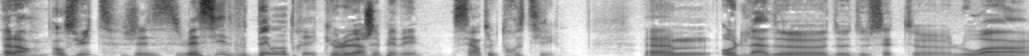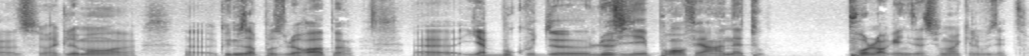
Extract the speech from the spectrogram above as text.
Alors, ensuite, je vais essayer de vous démontrer que le RGPD, c'est un truc trop stylé. Euh, Au-delà de, cette euh, loi, euh, ce règlement que nous impose l'Europe, il y a beaucoup de leviers pour en faire un atout pour l'organisation dans laquelle vous êtes.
